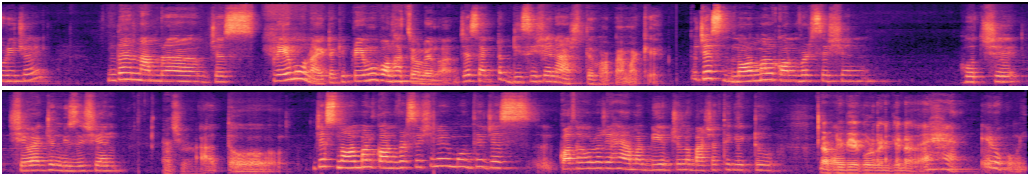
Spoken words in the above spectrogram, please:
পরিচয় দেন আমরা জাস্ট প্রেমও না এটাকে প্রেমও বলা চলে না জাস্ট একটা ডিসিশনে আসতে হবে আমাকে। তো জাস্ট নর্মাল কনভারসেশন হচ্ছে সেও একজন মিউজিশিয়ান আচ্ছা। তো জাস্ট নর্মাল কনভারসেশনের মধ্যে জাস্ট কথা হলো যে হ্যাঁ আমার বিয়ের জন্য বাসা থেকে একটু আপনি বিয়ে করবেন কিনা? হ্যাঁ এরকমই।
